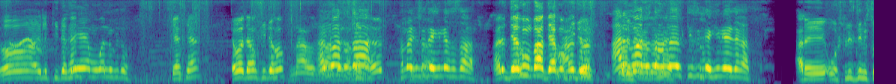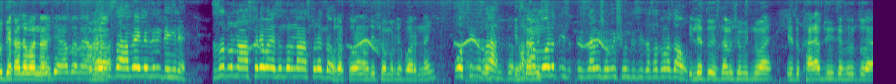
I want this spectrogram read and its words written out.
ও এগুলো কি দেখেন এ মোবাইল লুকি তো কে কে এবার দেখো কি দেখো না আমরা কিছু দেখি না চাচা আরে দেখো বা দেখো কি দেখো আরে চাচা আমরা কিছু দেখি না এই জায়গা আরে অশ্লীল জিনিস তো দেখা যাবে না। আমরা এগুলো জিনিস দেখি না। চাচা নাচ করে বাড়াইছেন তোর নাচ করে যাও। তোরা কোরআন হাদিস সম্পর্কে পড়েন নাই? পশ্চিম চাচা। আমরা ইসলামিক- ইসলামী সংগীত শুনতেছি চাচা তোমরা যাও। ইলে তো ইসলামী সমিতি নয় এ তো খারাপ জিনিস দেখছ তোরা।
